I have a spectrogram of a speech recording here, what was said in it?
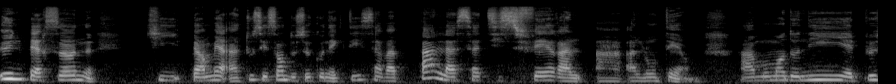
une personne qui permet à tous ces centres de se connecter, ça va pas la satisfaire à, à, à long terme. À un moment donné, elle peut,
